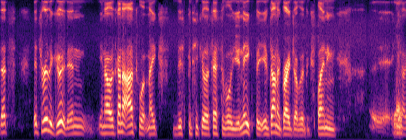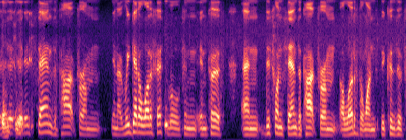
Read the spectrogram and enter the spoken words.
that's it's really good. And you know, I was going to ask what makes this particular festival unique, but you've done a great job of explaining. Uh, you know, thank that, you. it stands apart from. You know, we get a lot of festivals in in Perth, and this one stands apart from a lot of the ones because of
